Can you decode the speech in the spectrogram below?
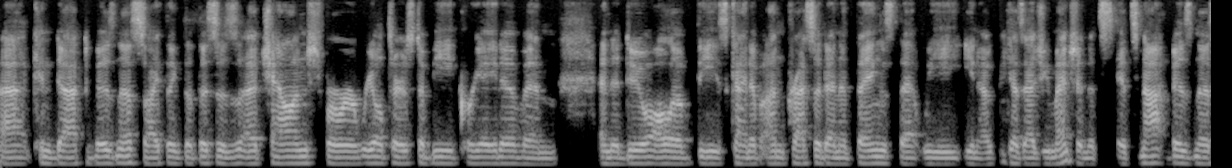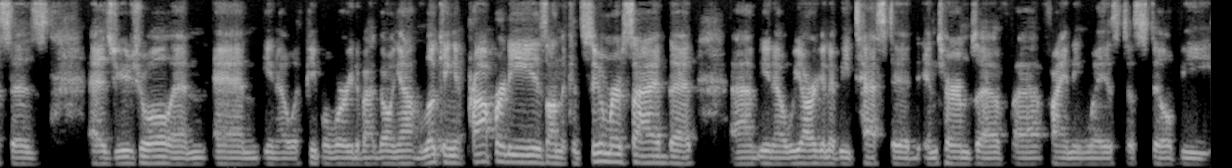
uh, conduct business? So I think that this is a challenge for realtors to be creative and and to do all of these kind of unprecedented things that we you know because as you mentioned it's it's not business as as usual and and you know with people worried about going out and looking at properties on the consumer side that um, you know we are going to be tested in terms of uh, finding ways to still be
